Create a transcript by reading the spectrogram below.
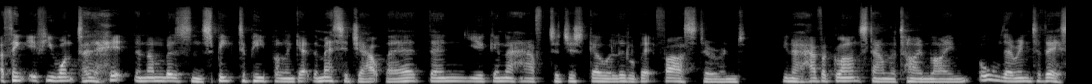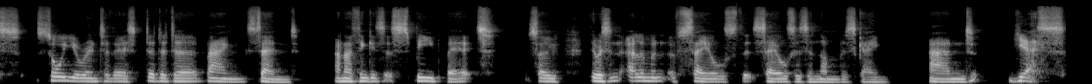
I think if you want to hit the numbers and speak to people and get the message out there, then you're going to have to just go a little bit faster and, you know, have a glance down the timeline. Oh, they're into this. Saw you're into this. Da da da. Bang. Send. And I think it's a speed bit so there is an element of sales that sales is a numbers game. And yes,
